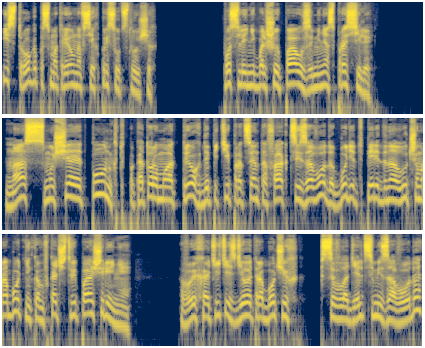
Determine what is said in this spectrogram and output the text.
и строго посмотрел на всех присутствующих. После небольшой паузы меня спросили. «Нас смущает пункт, по которому от 3 до 5% акций завода будет передано лучшим работникам в качестве поощрения. Вы хотите сделать рабочих совладельцами завода?»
